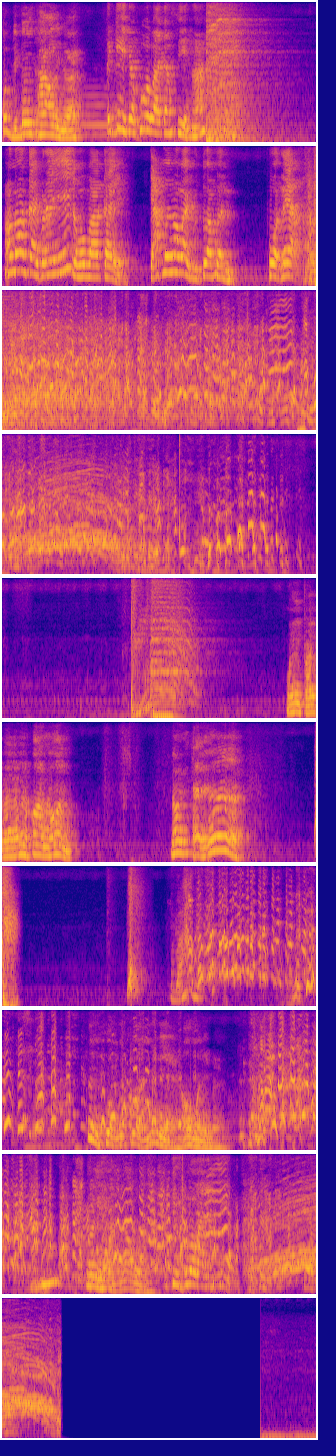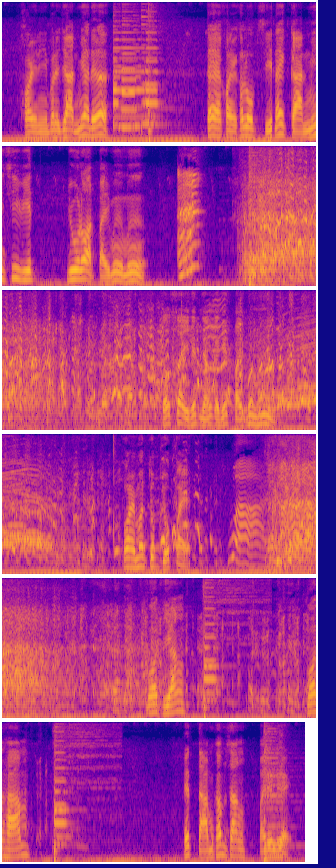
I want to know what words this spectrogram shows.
คนที่เบิ่งข่าวนี่นะตะกี้เจ้าพูดว่าจังสี่ฮะเอานอน ไก่ไปได้กับว่าไก่จับมือเอาไว้ผู้ตัวเพิ่นปวดแล้วมันไปไปมันห่อนนอนนอนไก่นะเงินกวงก็กวงมันแหย่เอามานี่แม่เงินห่อนนังเอานี่ตะกี้คือว่าจังสี่ปวดแล้วคอยนี่บริญาตเมียเด้อแต่คอยเคารพสิทธิ์ในการมีชีวิต อยู่รอดไปมือมือเขาใส่เฮ็ดหยังกับเฮ็ดไปมือมือ พอให้มันจบจบๆไป Why? บ่เถียงบ่ถามเฮ็ดตามคำสั่งไปเรื่อยๆ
